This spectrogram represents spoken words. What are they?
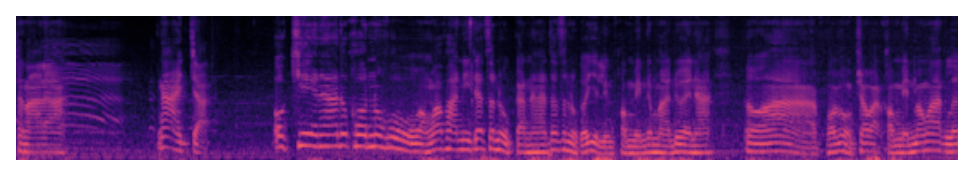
ชนะแล้วนะง่ายจัดโอเคนะทุกคนโอ้โหหวังว่าพาร์ทนี้จะสนุกกันนะฮะถ้าสนุกก็อย่าลืมคอมเมนต์กันมาด้วยนะเพราะว่าเพราะผมชอบอ่านคอมเมนต์มากๆเล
